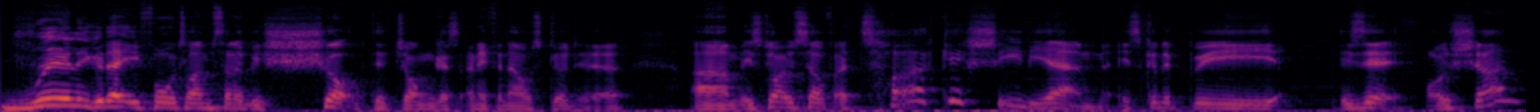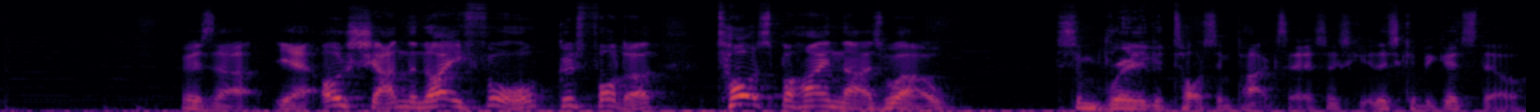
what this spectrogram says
really good 84 times 10, I'd be shocked if John gets anything else good here. Um, he's got himself a Turkish CDM. It's going to be... Is it Özcan? Who is that? Yeah, Özcan, the 94. Good fodder. Tots behind that as well some really good tots in packs here. So this, this could be good still.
